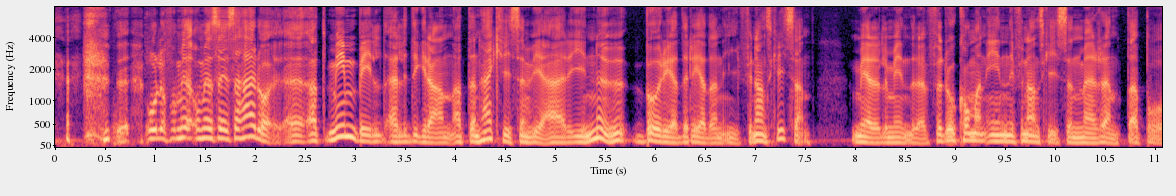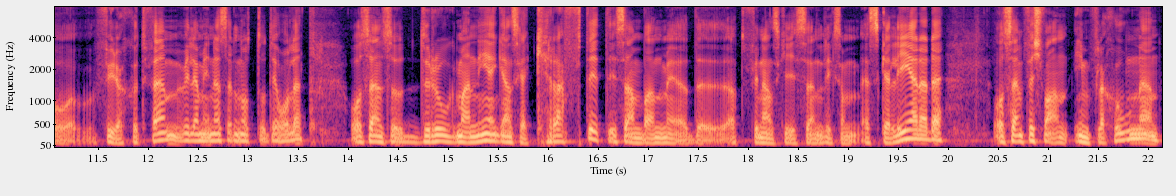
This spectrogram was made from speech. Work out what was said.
Olof, om jag, om jag säger så här då, eh, att min bild är lite grann att den här krisen vi är i nu började redan i finanskrisen. Mer eller mindre. För då kom man in i finanskrisen med en ränta på 4,75 vill jag minnas, eller något åt det hållet. Och sen så drog man ner ganska kraftigt i samband med eh, att finanskrisen liksom eskalerade. Och sen försvann inflationen.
